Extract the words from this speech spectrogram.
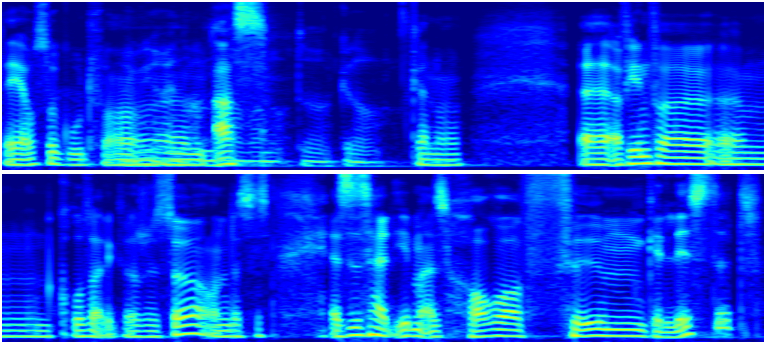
der ja auch so gut war. Ähm, da, Genau. Genau. Äh, auf jeden Fall ähm, großartiger Regisseur und das ist, es ist halt eben als Horrorfilm gelistet,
